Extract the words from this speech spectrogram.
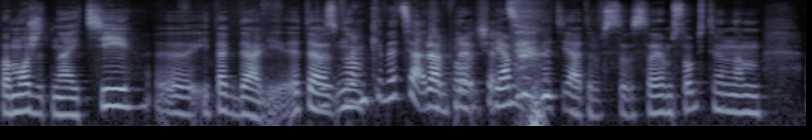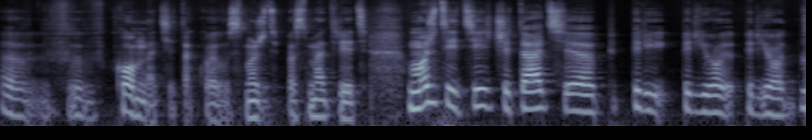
поможет найти э, и так далее. Это ну, прям кинотеатр прям, получается. Прям кинотеатр в, своем собственном э, в комнате такой вы сможете посмотреть. Вы можете идти читать период, периодику.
